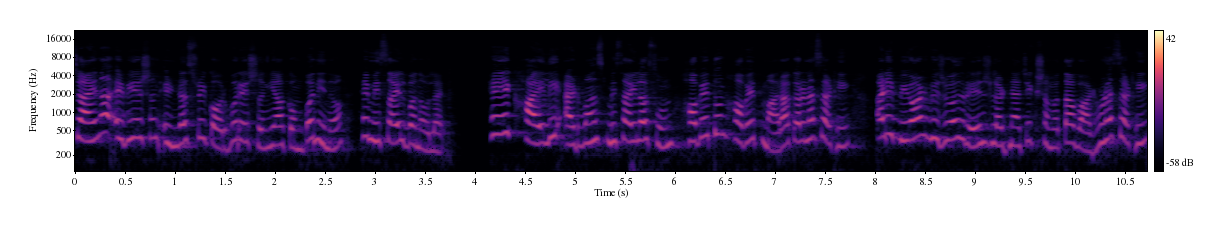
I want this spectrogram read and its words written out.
चायना एव्हिएशन इंडस्ट्री कॉर्पोरेशन या कंपनीनं हे मिसाईल बनवलंय. हे एक हायली ॲडव्हान्स मिसाईल असून हवेतून हवेत मारा करण्यासाठी आणि बियॉन्ड व्हिज्युअल रेंज लढण्याची क्षमता वाढवण्यासाठी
